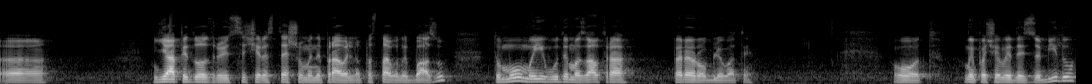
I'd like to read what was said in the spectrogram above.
Е, я підозрюю це через те, що ми неправильно поставили базу, тому ми їх будемо завтра перероблювати. От. Ми почали десь з обіду.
